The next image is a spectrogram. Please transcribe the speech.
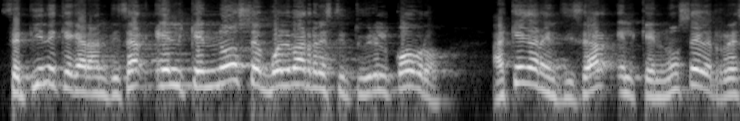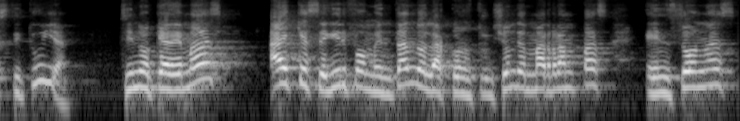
se tiene que garantizar el que no se vuelva a restituir el cobro, hay que garantizar el que no se restituya, sino que además hay que seguir fomentando la construcción de más rampas en zonas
